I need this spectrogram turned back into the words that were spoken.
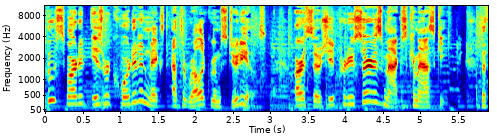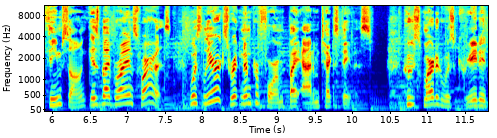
Who Smarted is recorded and mixed at the Relic Room Studios. Our associate producer is Max Kamaski. The theme song is by Brian Suarez, with lyrics written and performed by Adam Tex Davis. Who Smarted was created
